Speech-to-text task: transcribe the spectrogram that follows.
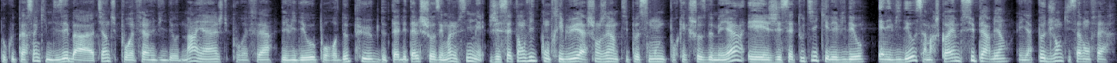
beaucoup de personnes qui me disaient bah tiens tu pourrais faire une vidéo de mariage, tu pourrais faire des vidéos pour de pub, de telle et telle chose et moi je me suis dit mais j'ai cette envie de contribuer à changer un petit peu ce monde pour quelque chose de meilleur et j'ai cet outil qui est les vidéos et les vidéos ça marche quand même super bien et il y a peu de gens qui savent en faire.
